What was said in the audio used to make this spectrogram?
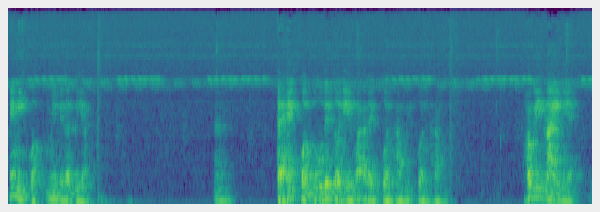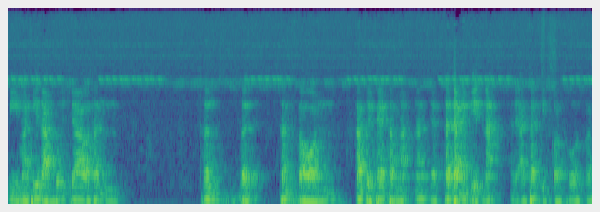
ไม่มีกฎไม่มีระเบียบ แต่ให้คนรู้ด้วยตัวเองว่าอะไรควรทำไม่ควรทำพระวินัยเนี่ย มีมาที่หลังพระเจ้าท่าน ท่านท่านสอนท่านเผยแพร่ธรรมะน่าจะ ถ้าจำไม่ผิดนะอาจารย์ผิดขอโทษก็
